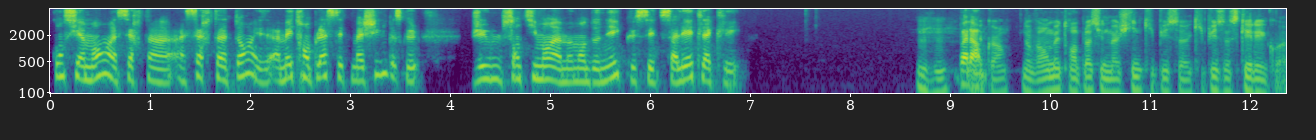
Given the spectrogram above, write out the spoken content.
consciemment un certain, un certain temps à mettre en place cette machine parce que j'ai eu le sentiment à un moment donné que ça allait être la clé. Mmh voilà. D'accord. Donc vraiment mettre en place une machine qui puisse qui puisse scaler quoi,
